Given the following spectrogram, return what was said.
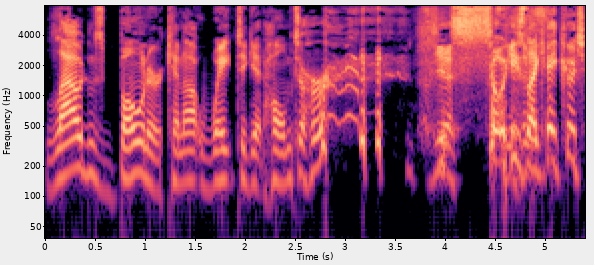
louden's boner cannot wait to get home to her yes. so he's Yes. like, "Hey, coach,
